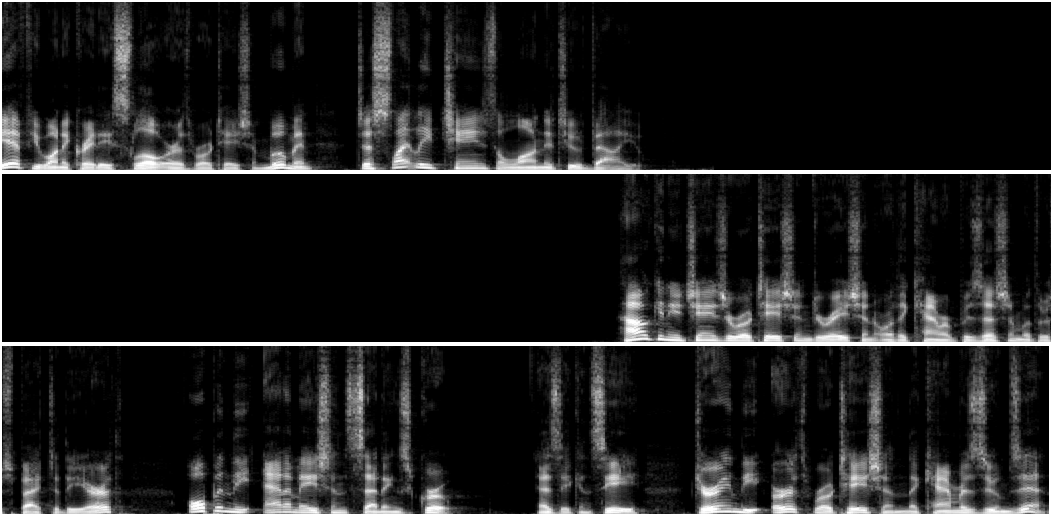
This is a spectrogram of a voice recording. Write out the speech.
If you want to create a slow Earth rotation movement, just slightly change the longitude value. How can you change the rotation duration or the camera position with respect to the Earth? Open the Animation Settings group. As you can see, during the Earth rotation, the camera zooms in.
